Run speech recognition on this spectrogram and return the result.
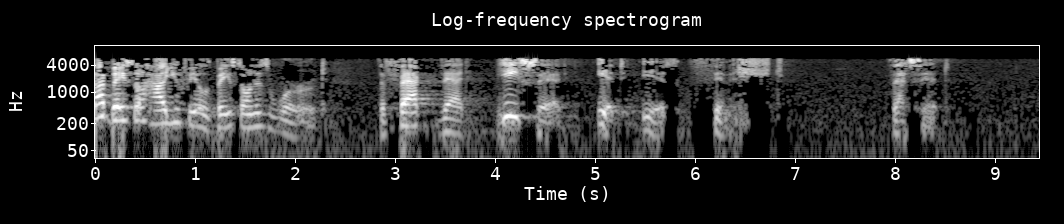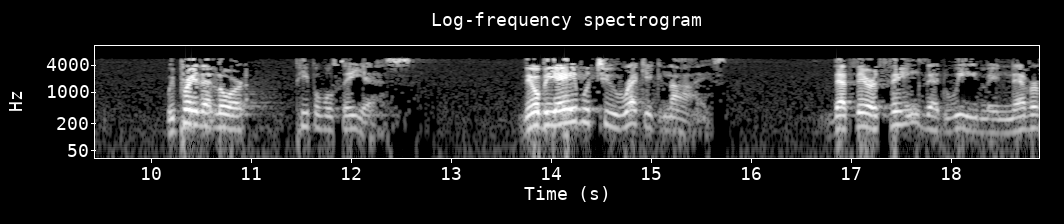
Not based on how you feel, it's based on His Word. The fact that He said, It is finished. That's it. We pray that, Lord, people will say yes. They'll be able to recognize that there are things that we may never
